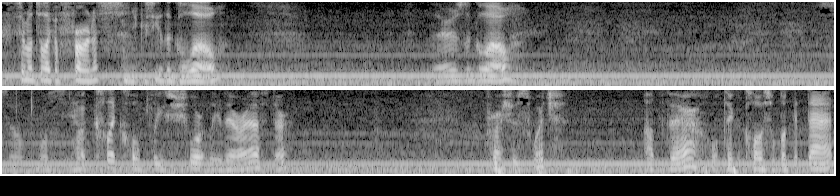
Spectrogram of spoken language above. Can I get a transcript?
Similar to like a furnace. And you can see the glow. There's the glow. So we'll see how it click hopefully shortly thereafter pressure switch up there. We'll take a closer look at that.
